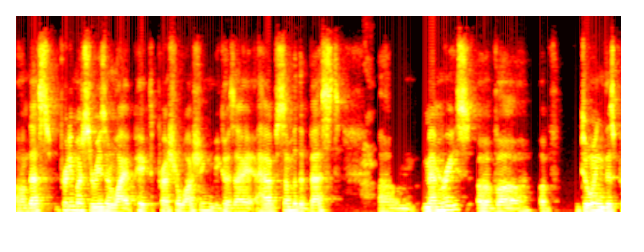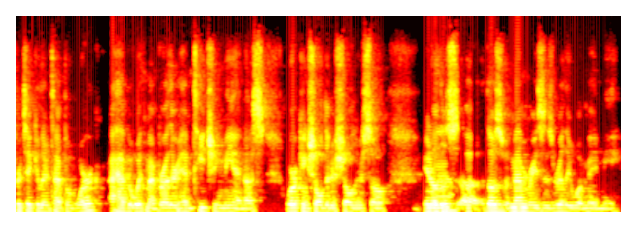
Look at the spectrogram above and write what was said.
Um, that's pretty much the reason why I picked pressure washing because I have some of the best um, memories of uh, of doing this particular type of work. I have it with my brother, him teaching me, and us working shoulder to shoulder. So, you know, those uh, those memories is really what made me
